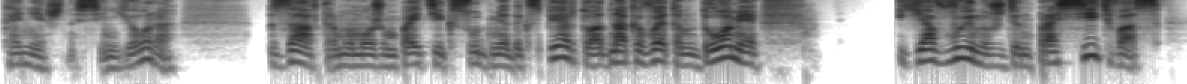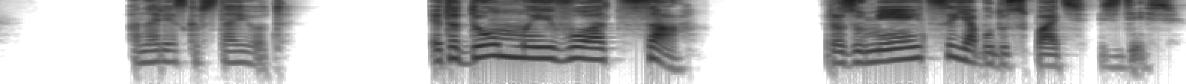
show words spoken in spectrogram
«Конечно, сеньора. Завтра мы можем пойти к судмедэксперту, однако в этом доме я вынужден просить вас...» Она резко встает. Это дом моего отца. Разумеется, я буду спать здесь.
